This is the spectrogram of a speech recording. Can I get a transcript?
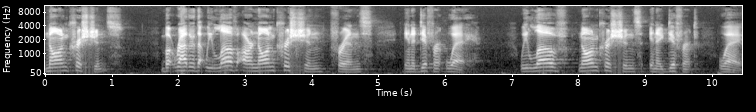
non Christians, but rather that we love our non Christian friends in a different way. We love non Christians in a different way.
